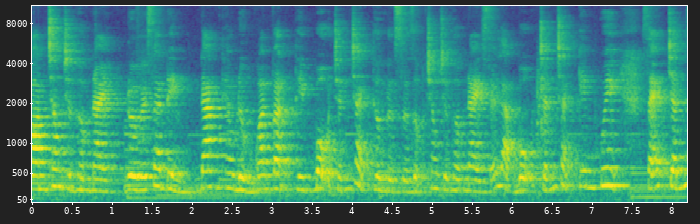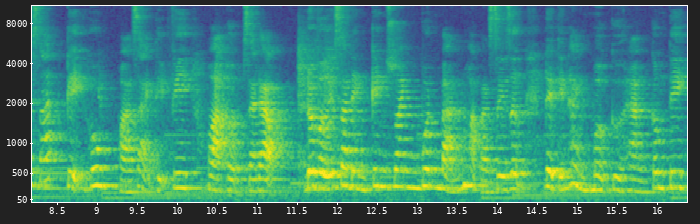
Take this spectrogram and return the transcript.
Còn trong trường hợp này, đối với gia đình đang theo đường quan vận thì bộ chấn trạch thường được sử dụng trong trường hợp này sẽ là bộ chấn trạch kim quy, sẽ chấn sát kỵ hung, hóa giải thị phi, hòa hợp gia đạo. Đối với gia đình kinh doanh, buôn bán hoặc là xây dựng để tiến hành mở cửa hàng công ty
